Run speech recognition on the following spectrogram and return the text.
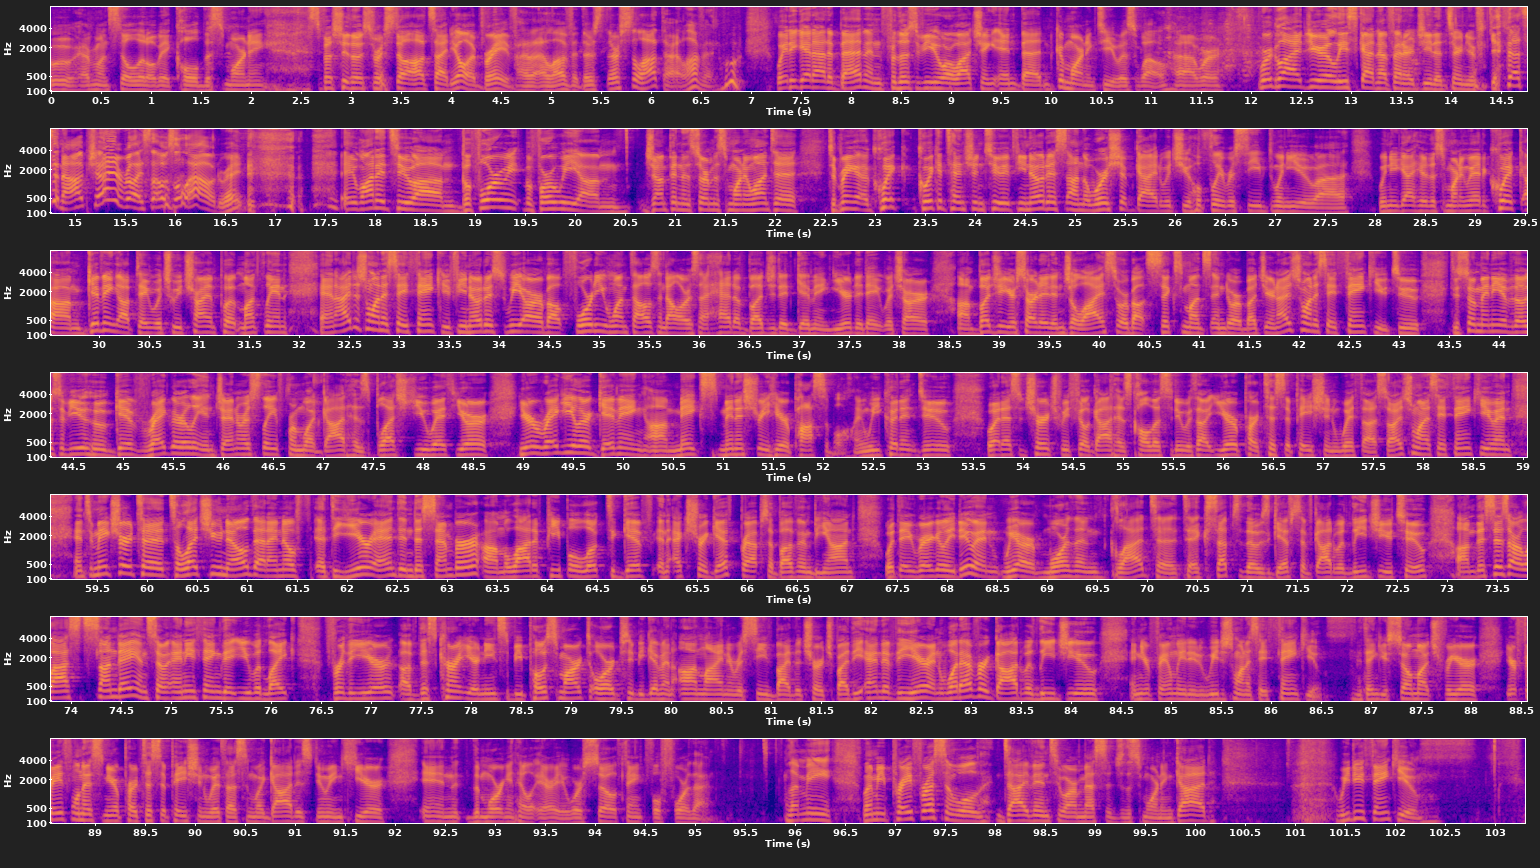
Ooh, everyone's still a little bit cold this morning, especially those who are still outside. Y'all are brave. I, I love it. There's, they're still out there. I love it. Whew. Way to get out of bed. And for those of you who are watching in bed, good morning to you as well. Uh, we're, we're glad you at least got enough energy to turn your. That's an option. I didn't realize that was allowed, right? I wanted to um, before we before we um, jump into the sermon this morning. I wanted to to bring a quick quick attention to if you notice on the worship guide, which you hopefully received when you uh, when you got here this morning, we had a quick um, giving update, which we try and put monthly in. And I just want to say thank you. If you noticed, we are about forty one thousand dollars ahead of budgeted giving year to date, which our um, budget year started in July, so we're about six months into our budget year. And I just want to say thank you to to so many of those of you who give regularly and generously from what God has blessed you with. Your your regular giving um, makes ministry here possible, and we couldn't do what as a church we feel God has called us to do without your participation with us. So I just want to say thank you, and and to make sure to to let you know that I know at the year end in December, um, a lot of people look to give an extra gift, perhaps above and beyond what they regularly do, and we are more than glad to to accept those gifts if God would lead you to. Um, this is our last Sunday, and so anything that you would like for the year of this current year needs to be postmarked or to be given online and received by the church by the end of the year. And whatever God would lead you and your family to do, we just want to say thank you. Thank you so much for your, your faithfulness and your participation with us and what God is doing here in the Morgan Hill area. We're so thankful for that. Let me, let me pray for us and we'll dive into our message this morning. God, we do thank you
